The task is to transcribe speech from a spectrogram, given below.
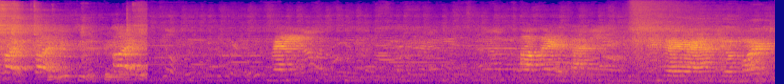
Foot, Is there uh, your board?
